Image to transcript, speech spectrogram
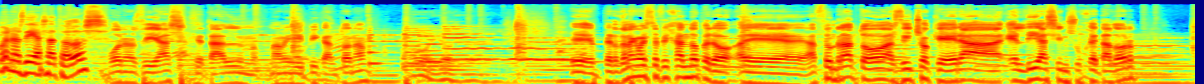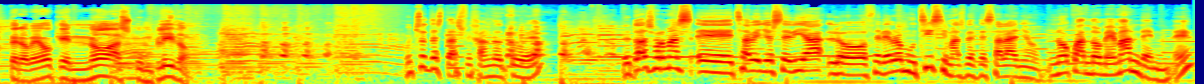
Buenos días a todos. Buenos días, ¿qué tal, Mami Picantona? Eh, perdona que me esté fijando, pero eh, hace un rato has dicho que era el día sin sujetador, pero veo que no has cumplido. Mucho te estás fijando tú, ¿eh? De todas formas, eh, Xavi, yo ese día lo celebro muchísimas veces al año, no cuando me manden, ¿eh?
